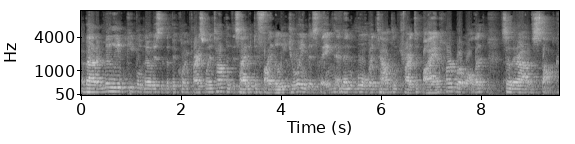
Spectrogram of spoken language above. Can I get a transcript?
about a million people noticed that the Bitcoin price went up and decided to finally join this thing, and then all went out and tried to buy a hardware wallet, so they're out of stock.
